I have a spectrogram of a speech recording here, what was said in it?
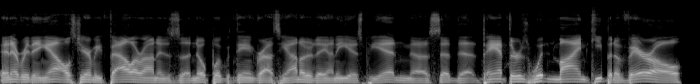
and everything else. Jeremy Fowler on his uh, notebook with Dan Graziano today on ESPN uh, said that Panthers wouldn't mind keeping Evero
